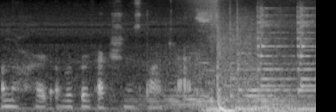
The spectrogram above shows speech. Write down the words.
on the Heart of a Perfectionist podcast.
